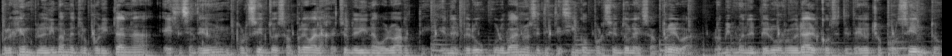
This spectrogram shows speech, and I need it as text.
por ejemplo, en Lima Metropolitana el 61% desaprueba la gestión de Dina Boluarte, en el Perú urbano el 75% la desaprueba, lo mismo en el Perú rural con 78%,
